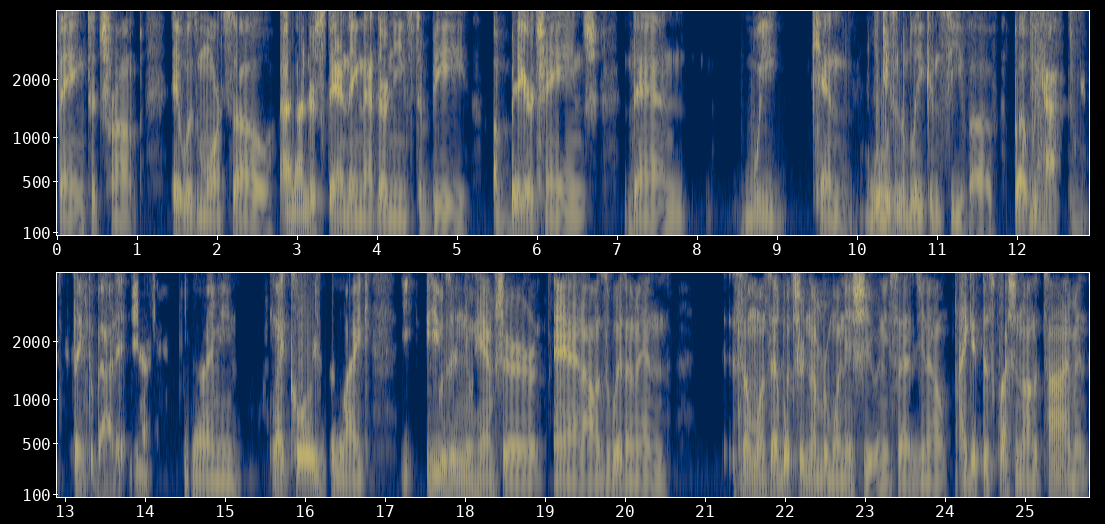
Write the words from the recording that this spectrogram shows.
thing to Trump. It was more so an understanding that there needs to be a bigger change than we can reasonably conceive of, but we Yeah. have to think about it. Yeah. You know what I mean? Like Cory's been like he was in New Hampshire and I was with him and someone said, "What's your number one issue?" And he said, "You know, I get this question all the time and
